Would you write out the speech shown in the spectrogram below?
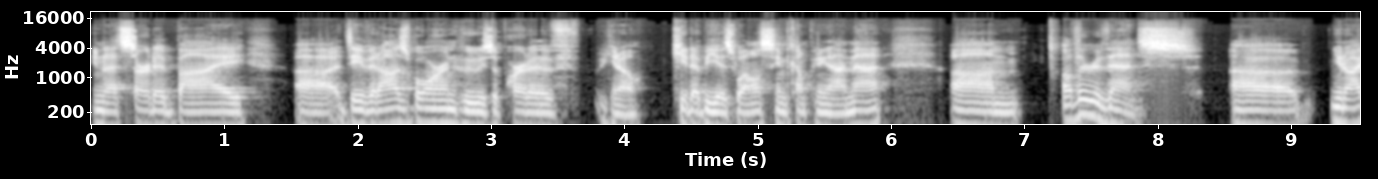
you know that started by uh, David Osborne, who's a part of you know KW as well, same company that I'm at. Um, other events, uh, you know, I,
